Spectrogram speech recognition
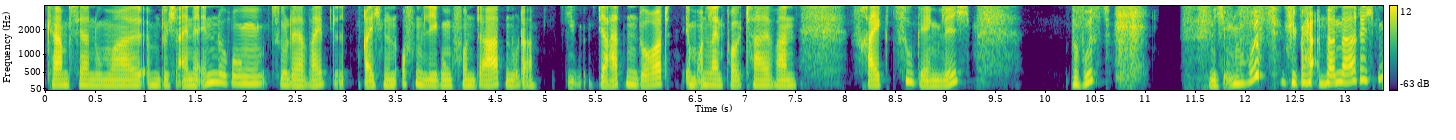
kam es ja nun mal ähm, durch eine Änderung zu der weitreichenden Offenlegung von Daten oder die Daten dort im Online-Portal waren frei zugänglich. Bewusst, nicht unbewusst, wie bei anderen Nachrichten.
